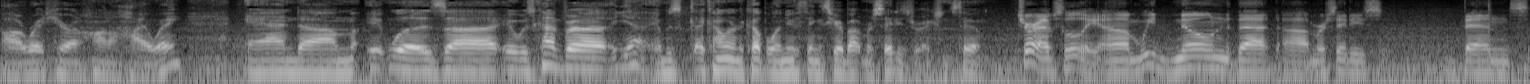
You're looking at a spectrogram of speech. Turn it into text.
uh, right here on Hana Highway. And um, it was uh, it was kind of uh, yeah it was I kind of learned a couple of new things here about Mercedes directions too. Sure, absolutely. Um, we'd known that uh, Mercedes Benz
